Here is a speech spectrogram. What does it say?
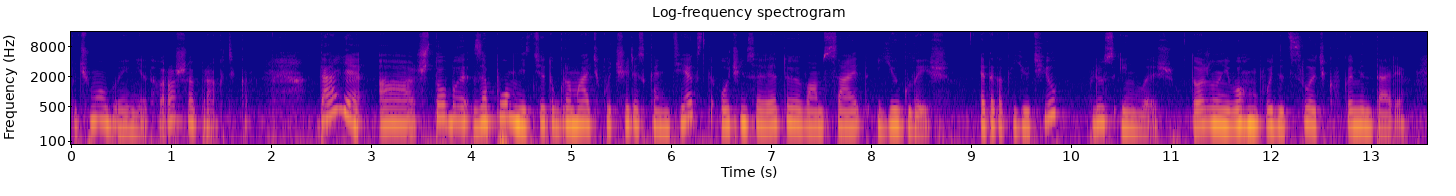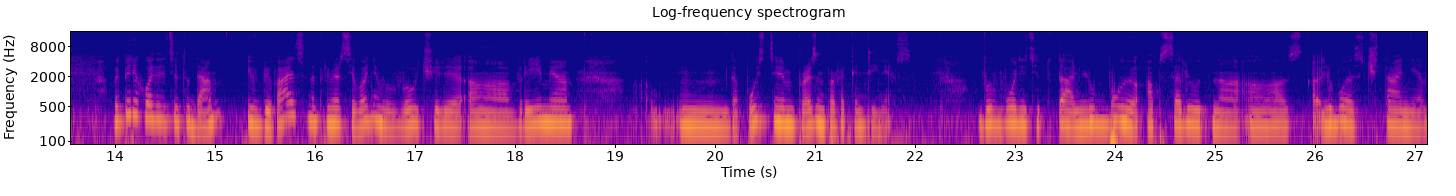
Почему бы и нет? Хорошая практика. Далее, э, чтобы запомнить эту грамматику через контекст, очень советую вам сайт Youglish. Это как YouTube плюс English. Тоже на него будет ссылочка в комментариях. Вы переходите туда и вбиваете, например, сегодня вы выучили э, время, допустим, present perfect continuous вы вводите туда любую абсолютно, а, любое сочетание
